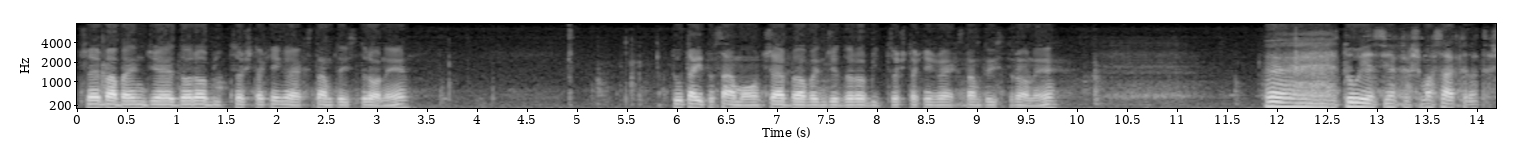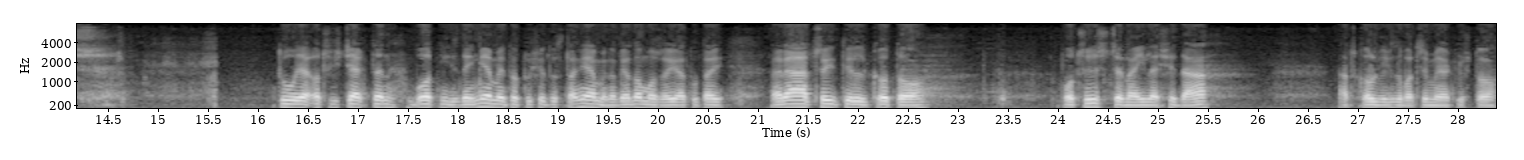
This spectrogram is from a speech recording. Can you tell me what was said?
Trzeba będzie dorobić coś takiego jak z tamtej strony. Tutaj to samo, trzeba będzie dorobić coś takiego jak z tamtej strony. Ech, tu jest jakaś masakra też. Tu ja, oczywiście jak ten błotnik zdejmiemy, to tu się dostaniemy. No wiadomo, że ja tutaj raczej tylko to poczyszczę na ile się da. Aczkolwiek zobaczymy jak już to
